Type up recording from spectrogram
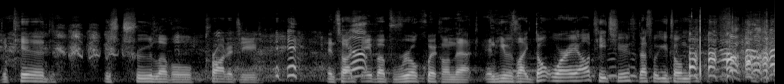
the kid is true level prodigy, and so I gave up real quick on that. And he was like, don't worry, I'll teach you. That's what you told me.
